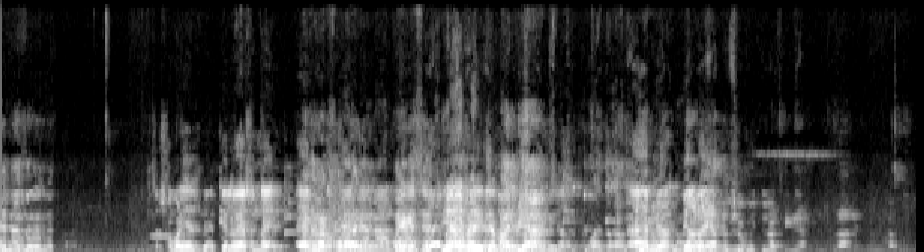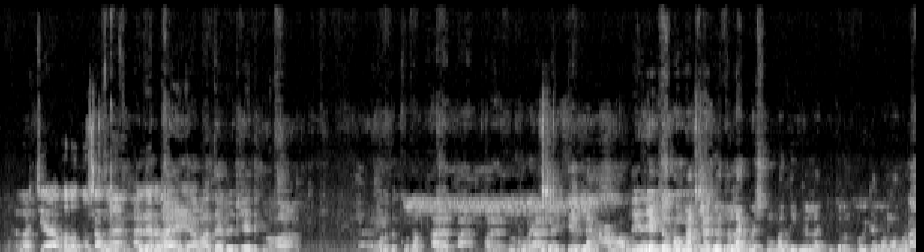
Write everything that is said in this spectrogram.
এই না তো সবাই আসবে তেল হয়ে আসেন না হয়ে গেছে পিয়াল ভাই এটা ভালো। বেল ভাই এত ছবি তুলা ঠিক আছে আমার চেহারা ভালো তো কাম ভাই আমাদের যে আমাদের যে ডকুমেন্ট তো লাগবে সম্পাদিকও লাগবে যখন বইটা বানাবো না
